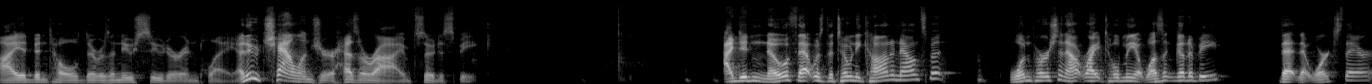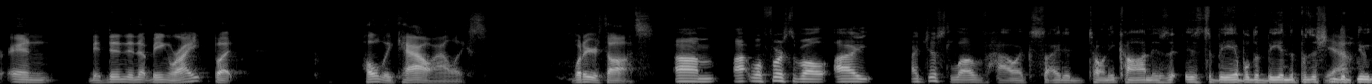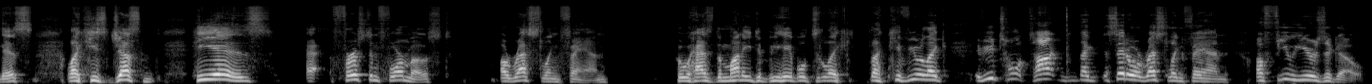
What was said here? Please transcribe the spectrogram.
I had been told there was a new suitor in play. A new challenger has arrived, so to speak. I didn't know if that was the Tony Khan announcement. One person outright told me it wasn't going to be that that works there, and it didn't end up being right. But holy cow, Alex, what are your thoughts? Um. uh, well, first of all, I I just love how excited Tony Khan is is to be able to be in the position Yeah. to do this. Like he's just he is uh, first and foremost a wrestling fan who has the money to be able to like like if you were like if you told talk like say to a wrestling fan a few years ago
